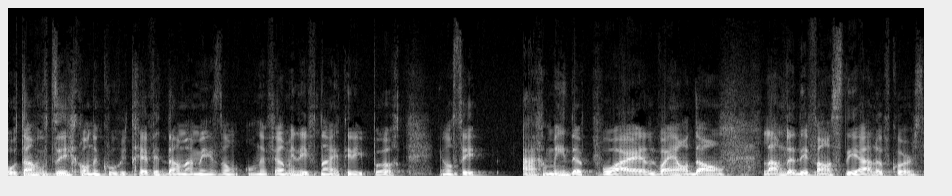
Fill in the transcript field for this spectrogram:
Autant vous dire qu'on a couru très vite dans ma maison. On a fermé les fenêtres et les portes et on s'est armé de poêles. Voyons donc, l'arme de défense idéale, of course.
